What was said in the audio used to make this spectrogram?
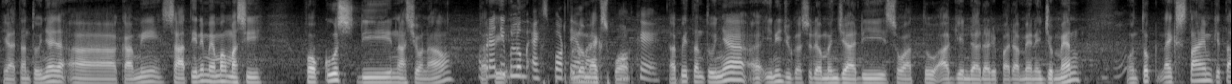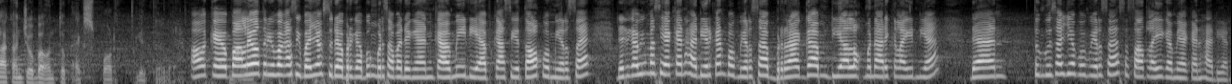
Ya, tentunya uh, kami saat ini memang masih fokus di nasional. Oh, berarti belum ekspor ya Belum ekspor. Okay. Tapi tentunya uh, ini juga sudah menjadi suatu agenda daripada manajemen mm-hmm. untuk next time kita akan coba untuk ekspor gitu. Oke okay, Pak Leo terima kasih banyak sudah bergabung bersama dengan kami di Apkasi Talk pemirsa. Dan kami masih akan hadirkan pemirsa beragam dialog menarik lainnya. Dan tunggu saja pemirsa sesaat lagi kami akan hadir.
